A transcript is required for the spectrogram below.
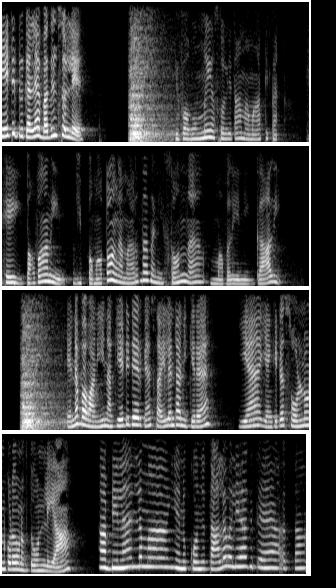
கேட்டுட்டு இருக்கல பதில் சொல்லு. இவ உண்மையை சொல்லிதான் நான் மாத்திப்பேன். ஹேய் பவானி. இப்ப மட்டும் அங்க நடந்ததை நீ சொன்ன மவளே நீ காலி. என்ன பவானி நான் கேட்டுட்டே இருக்கேன். சைலண்டா நிக்கிறேன் ஏன்? என்கிட்ட சொல்லணும்னு கூட உனக்கு தோணலையா? அப்படிலாம் இல்லம்மா. எனக்கு கொஞ்சம் தலைவலியாகுது அதான்.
